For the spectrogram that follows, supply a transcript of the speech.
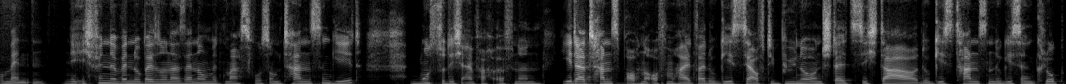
Momenten? Nee, ich finde, wenn du bei so einer Sendung mitmachst, wo es um Tanzen geht, musst du dich einfach öffnen. Jeder Tanz braucht eine Offenheit, weil du gehst ja auf die Bühne und stellst dich da. Du gehst tanzen, du gehst in den Club,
